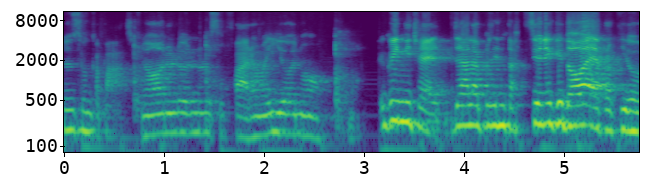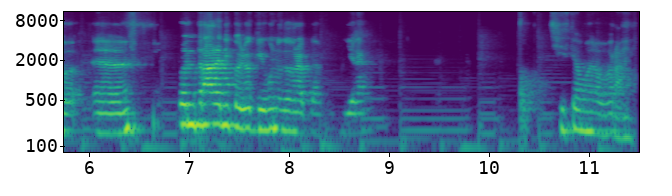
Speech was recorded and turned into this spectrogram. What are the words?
non sono capace, no, non lo, non lo, so fare, ma io no. no. quindi cioè, già la presentazione che do è proprio eh, il contrario di quello che uno dovrebbe dire. Ci stiamo lavorando.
